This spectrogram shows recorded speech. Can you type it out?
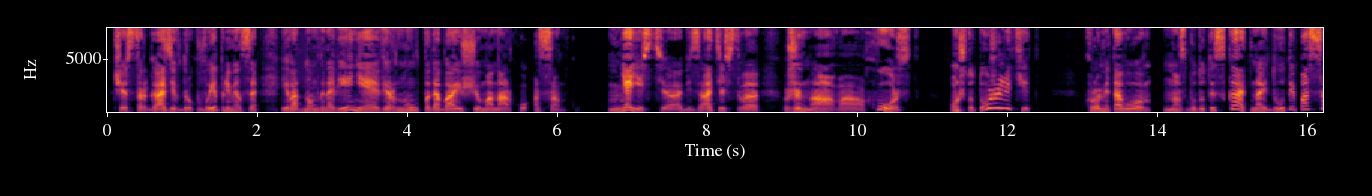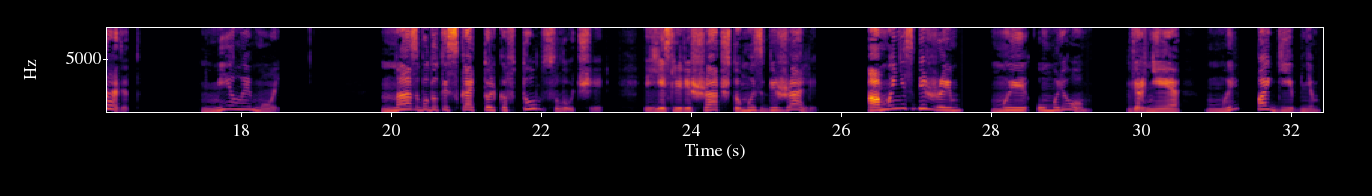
Честер Гази вдруг выпрямился и в одно мгновение вернул подобающую монарху осанку. У меня есть э, обязательства, жена, а Хорст, он что, тоже летит? Кроме того, нас будут искать, найдут и посадят. Милый мой, нас будут искать только в том случае, если решат, что мы сбежали. А мы не сбежим, мы умрем. Вернее, мы погибнем.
